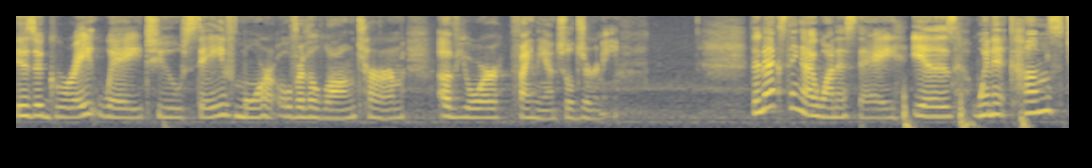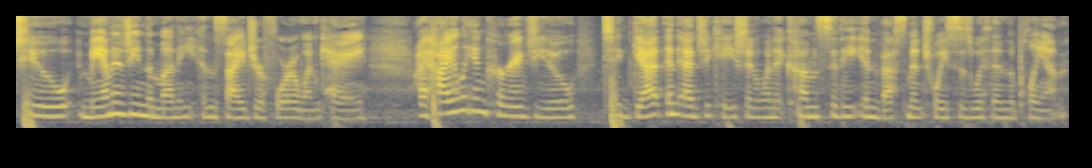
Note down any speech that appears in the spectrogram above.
is a great way to save more over the long term of your financial journey. The next thing I want to say is when it comes to managing the money inside your 401k, I highly encourage you to get an education when it comes to the investment choices within the plan.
